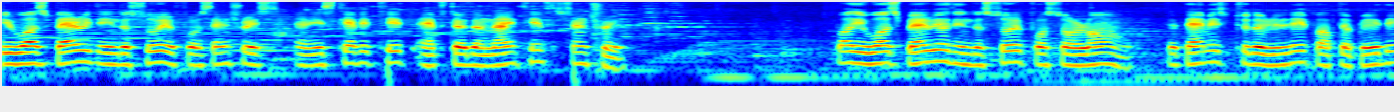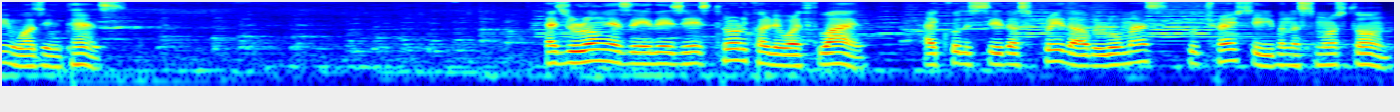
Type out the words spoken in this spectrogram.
It was buried in the soil for centuries and excavated after the 19th century. But it was buried in the soil for so long, the damage to the relief of the building was intense. As long as it is historically worthwhile, I could see the spirit of Romans who treasure even a small stone.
